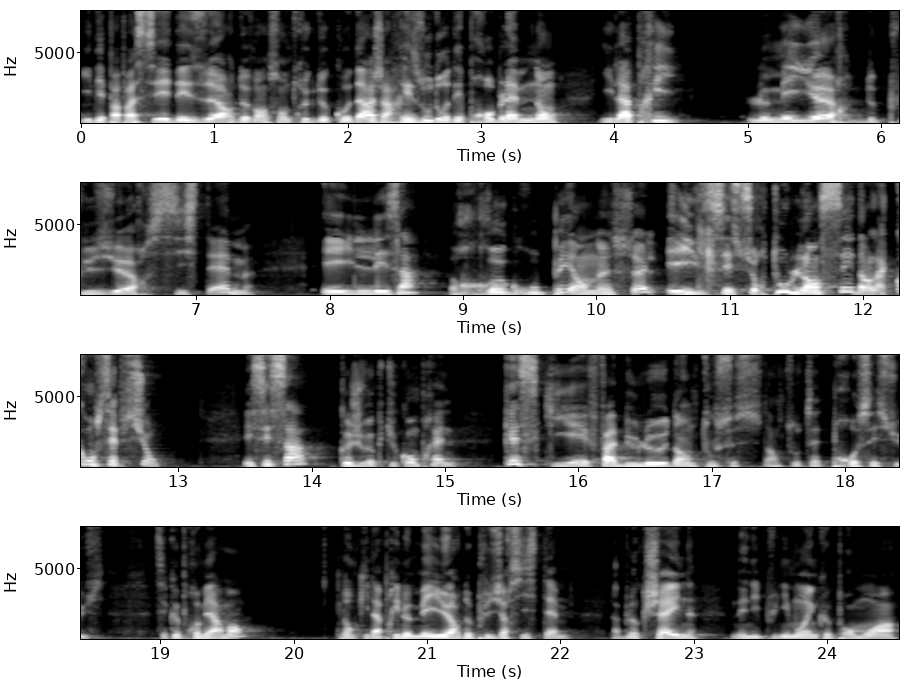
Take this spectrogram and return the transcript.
il n'est pas passé des heures devant son truc de codage à résoudre des problèmes. Non, il a pris le meilleur de plusieurs systèmes et il les a regroupés en un seul et il s'est surtout lancé dans la conception. Et c'est ça que je veux que tu comprennes. Qu'est-ce qui est fabuleux dans tout, ce, dans processus? C'est que premièrement, donc il a pris le meilleur de plusieurs systèmes. La blockchain n'est ni plus ni moins que pour moi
